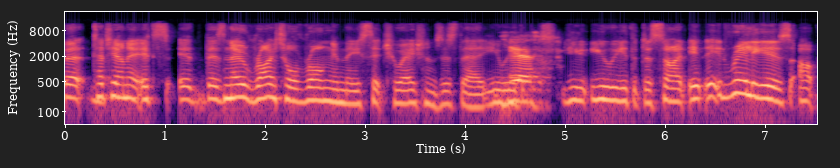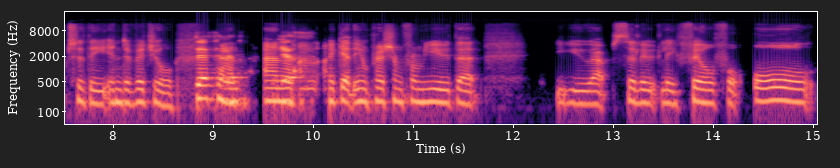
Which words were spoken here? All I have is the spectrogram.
But Tatiana, it's it, there's no right or wrong in these situations, is there? You yes. Either, you you either decide. It it really is up to the individual. Definitely. And, and, yes. and I get the impression from you that you absolutely feel for all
